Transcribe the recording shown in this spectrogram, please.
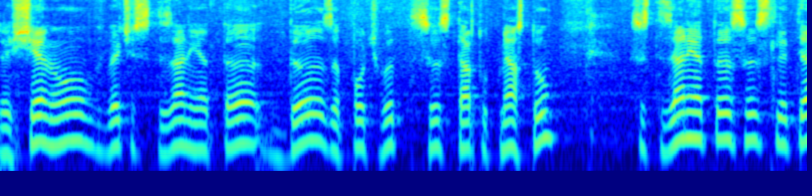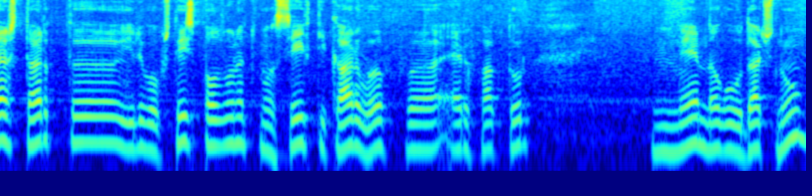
решено вече състезанията да започват с старт от място. Състезанията с летящ старт е, или въобще използването на Safety Car в е, Air Factor не е много удачно.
